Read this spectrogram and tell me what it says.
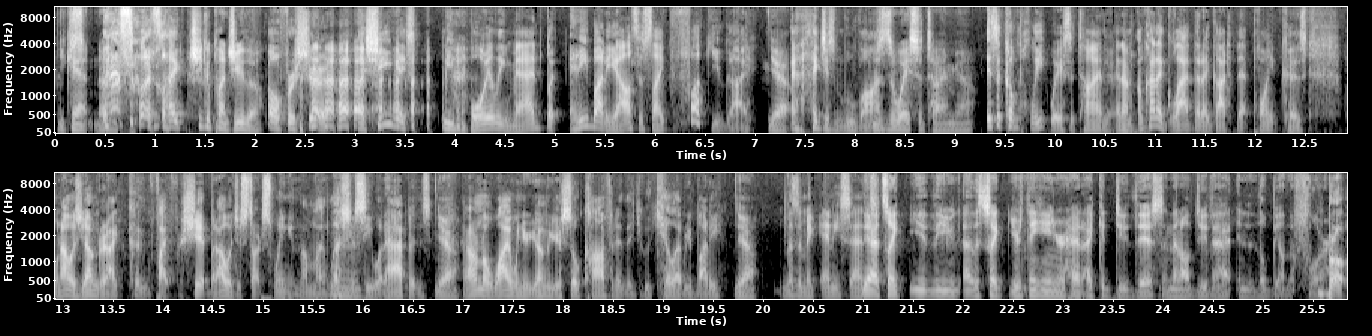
You can't. No. so it's like She could punch you though. Oh, for sure. like she makes me boiling mad, but anybody else is like, fuck you, guy. Yeah. And I just move on. This is a waste of time. Yeah. It's a complete waste of time. And I'm, I'm kind of glad that I got to that point because when I was younger, I couldn't fight for shit, but I would just start swinging. I'm like, let's just mm. see what happens. Yeah. And I don't know why when you're younger, you're so confident that you could kill everybody. Yeah. It doesn't make any sense. Yeah, it's like you, you, it's like you're thinking in your head, I could do this, and then I'll do that, and they'll be on the floor. Bro,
